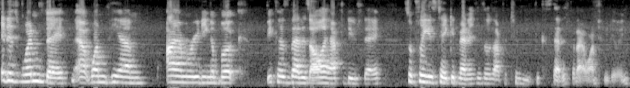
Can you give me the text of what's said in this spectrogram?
it is Wednesday at 1 p.m. I am reading a book because that is all I have to do today. So please take advantage of those opportunities because that is what I want to be doing.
